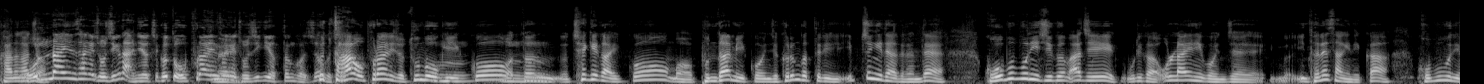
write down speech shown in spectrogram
가능하죠. 온라인 상의 조직은 아니었죠. 그것도 오프라인 상의 네. 조직이었던 거죠. 그다 그렇죠? 오프라인이죠. 두목이 음, 있고 음. 어떤 체계가 있고 뭐 분담이 있고 이제 그런 것들이 입증이 돼야 되는데 그 부분이 지금 아직 우리가 온라인이고 이제 뭐 인터넷상이니까 그 부분이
